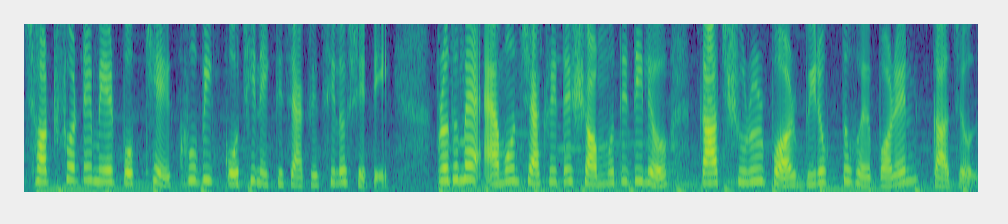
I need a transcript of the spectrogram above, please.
ছটফটে মেয়ের পক্ষে খুবই কঠিন একটি চাকরি ছিল সেটি। প্রথমে এমন চাকরিতে সম্মতি দিলেও কাজ শুরুর পর বিরক্ত হয়ে পড়েন কাজল।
